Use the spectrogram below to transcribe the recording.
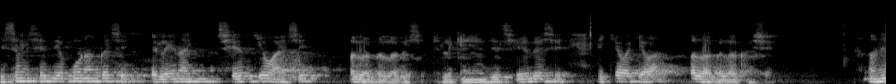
વિષમછેદી અપૂર્ણાંક હશે એટલે એના છેદ કેવા હશે? અલગ અલગ હશે. એટલે કે અહીંયા જે છેદ હશે, એ કેવા કેવા અલગ અલગ હશે. અને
